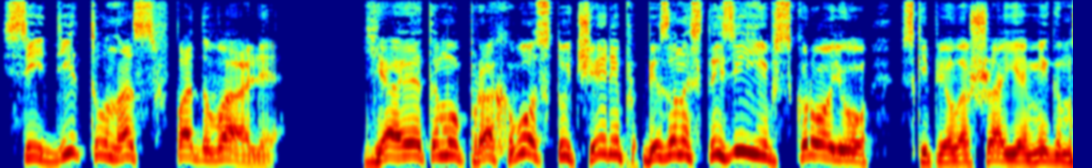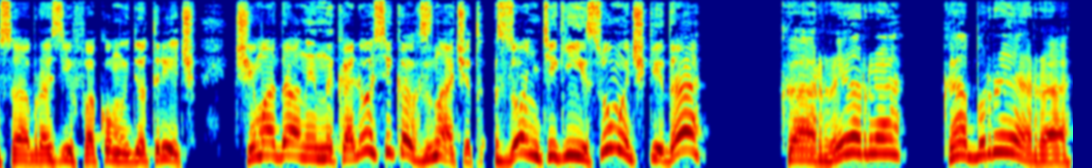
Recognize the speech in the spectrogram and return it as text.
Сидит у нас в подвале». «Я этому прохвосту череп без анестезии вскрою!» — вскипела Шая, мигом сообразив, о ком идет речь. «Чемоданы на колесиках, значит? Зонтики и сумочки, да?» «Каррера Кабрера!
